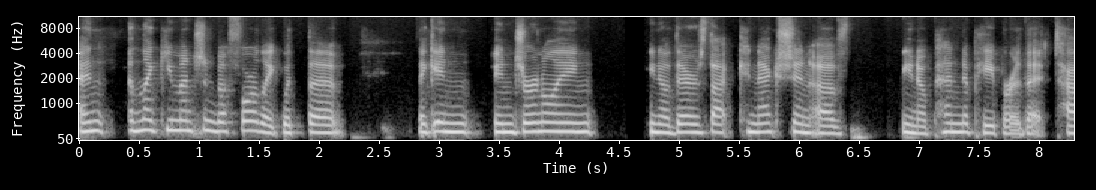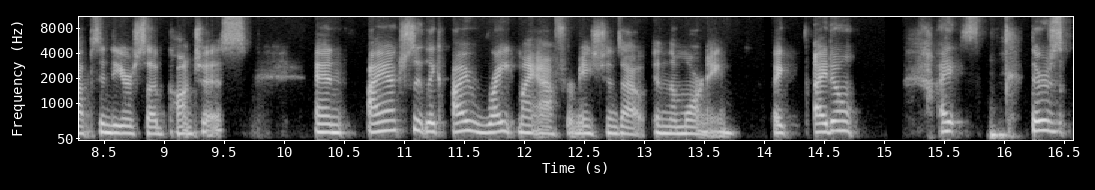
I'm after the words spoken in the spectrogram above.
And and like you mentioned before, like with the like in in journaling, you know, there's that connection of you know, pen to paper that taps into your subconscious. And I actually like I write my affirmations out in the morning. Like I don't I there's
